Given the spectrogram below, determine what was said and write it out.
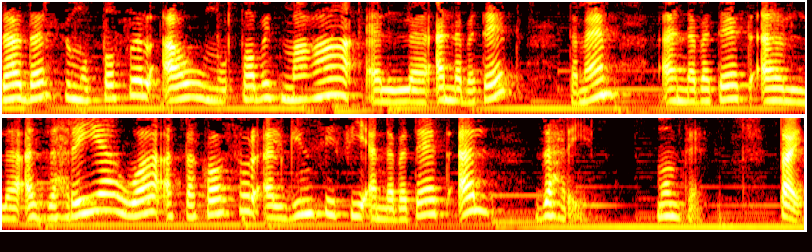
ده درس متصل أو مرتبط مع ال- النباتات. تمام؟ النباتات ال- الزهرية والتكاثر الجنسي في النباتات الزهرية. ممتاز. طيب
